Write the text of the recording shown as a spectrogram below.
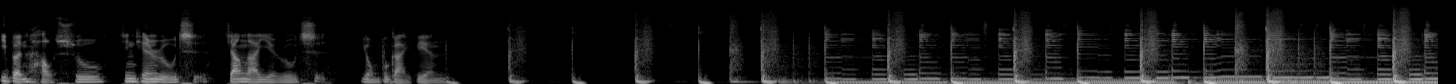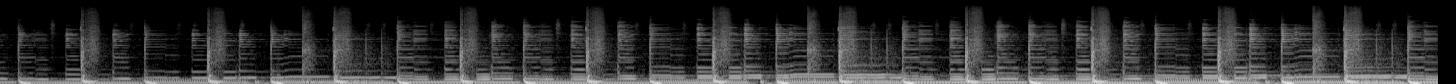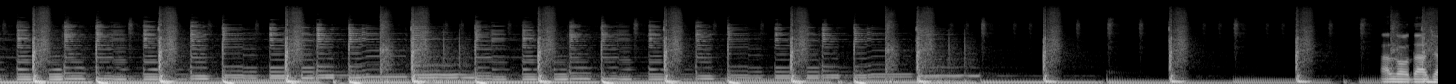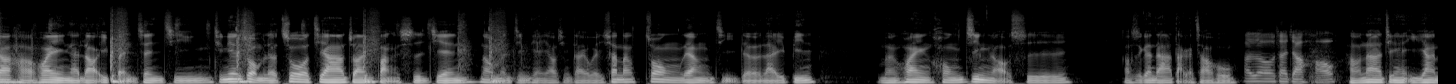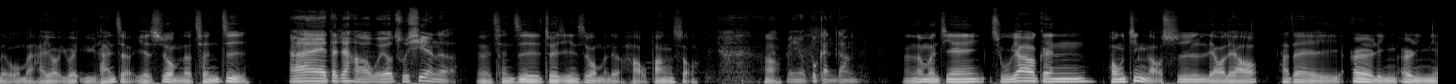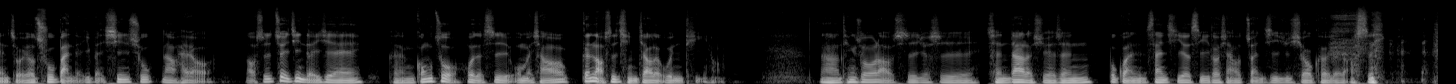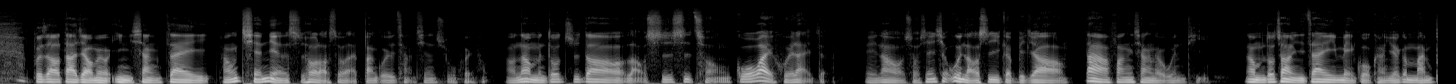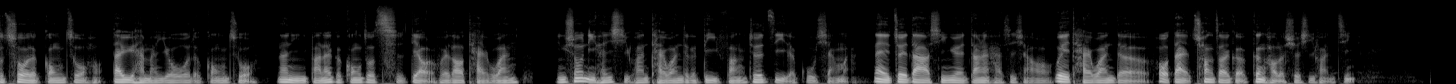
一本好书，今天如此，将来也如此，永不改变。Hello，大家好，欢迎来到一本正经。今天是我们的作家专访时间。那我们今天邀请到一位相当重量级的来宾，我们欢迎洪静老师。老师跟大家打个招呼。Hello，大家好。好，那今天一样的，我们还有一位语谈者，也是我们的陈志。嗨，大家好，我又出现了。对，陈志最近是我们的好帮手。好，没有，不敢当。嗯，那我们今天主要跟洪静老师聊聊。他在二零二零年左右出版的一本新书，那还有老师最近的一些可能工作，或者是我们想要跟老师请教的问题哈。那听说老师就是成大的学生，不管三七二十一都想要转系去修课的老师，不知道大家有没有印象？在好像前年的时候，老师有来办过一场签书会。好，那我们都知道老师是从国外回来的。诶，那我首先先问老师一个比较大方向的问题。那我们都知道你在美国可能有一个蛮不错的工作哈，待遇还蛮优渥的工作。那你把那个工作辞掉了，回到台湾。您说你很喜欢台湾这个地方，就是自己的故乡嘛？那你最大的心愿当然还是想要为台湾的后代创造一个更好的学习环境。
